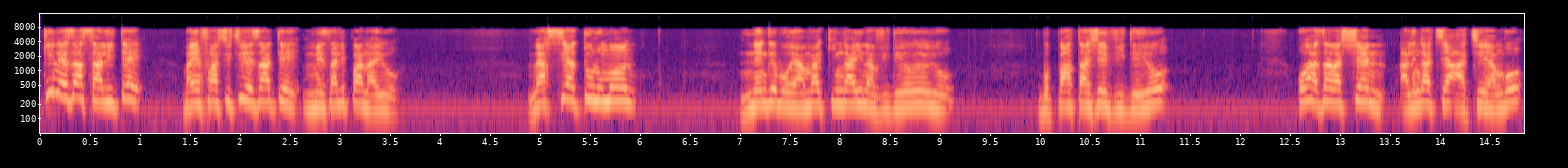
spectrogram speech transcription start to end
kini eza salite bainfrastructure eza te mais ezali mpa na yo merci à tout le monde ndenge boyambaki ngai na video oyo bopartage video oyo aza na chaîne alingi atia atie yango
